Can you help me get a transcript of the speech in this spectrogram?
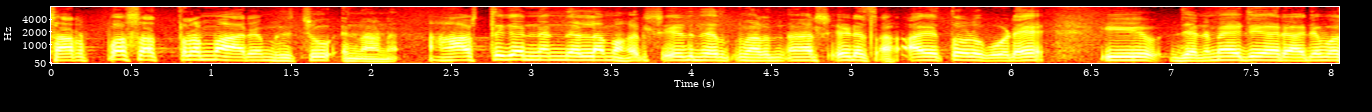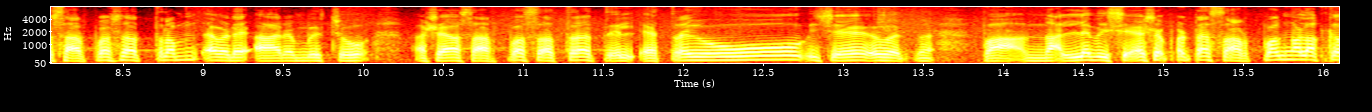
സർപ്പസത്രം ആരംഭിച്ചു എന്നാണ്. ആസ്തികൻ എന്നുള്ള മഹർഷിയുടെ നിർ മഹർഷിയുടെ സഹായത്തോടു കൂടെ ഈ ജനമേജയ രാജാവ് സർപ്പസത്രം അവിടെ ആരംഭിച്ചു. പക്ഷേ ആ സർപ്പസത്രത്തിൽ എത്രയോ വിശേ നല്ല വിശേഷപ്പെട്ട സർപ്പങ്ങളൊക്കെ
